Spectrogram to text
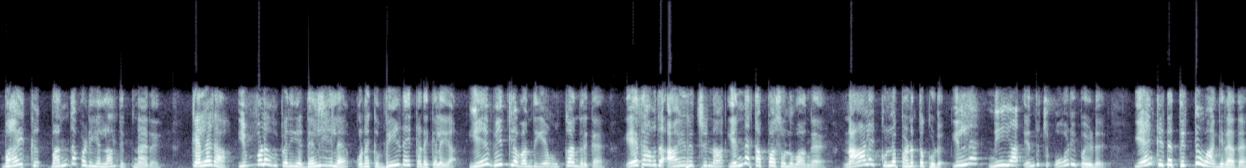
வாய்க்கு வந்தபடியெல்லாம் திட்டினாரு. கெலடா இவ்வளவு பெரிய டெல்லியில உனக்கு வீடே கிடைக்கலையா? ஏன் வீட்டுல வந்து ஏன் உட்கார்ந்துருக்க? ஏதாவது ஆயிருச்சுன்னா என்ன தப்பா சொல்லுவாங்க? நாளைக்குள்ள பணத்தை கொடு. இல்ல நீயா எந்திரிச்சு ஓடி போயிடு. என்கிட்ட திட்டு வாங்கிறாத.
